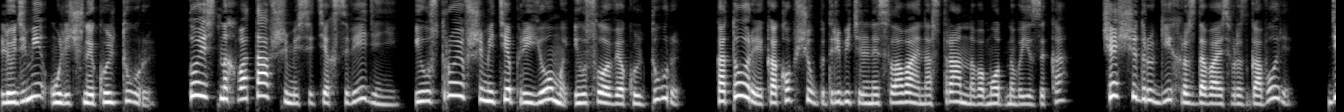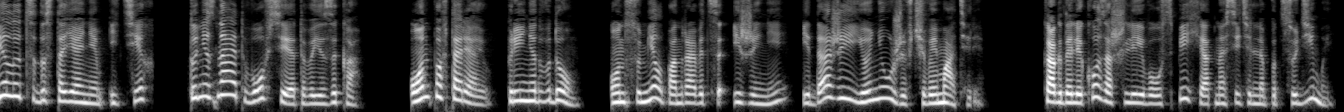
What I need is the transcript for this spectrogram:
людьми уличной культуры, то есть нахватавшимися тех сведений и устроившими те приемы и условия культуры, которые, как общеупотребительные слова иностранного модного языка, чаще других, раздаваясь в разговоре, делаются достоянием и тех, кто не знает вовсе этого языка. Он, повторяю, принят в дом. Он сумел понравиться и жене, и даже ее неуживчивой матери. Как далеко зашли его успехи относительно подсудимой,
